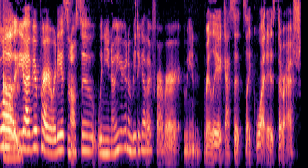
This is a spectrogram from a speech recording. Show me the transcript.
Well, Um, you have your priorities, and also when you know you're going to be together forever, I mean, really, I guess it's like, what is the rush?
